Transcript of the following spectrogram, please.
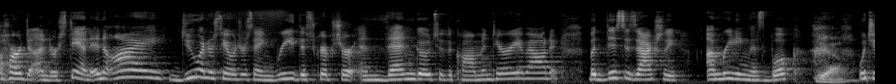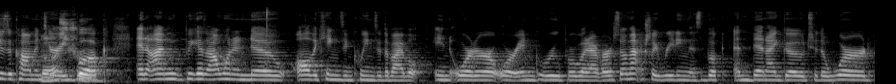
hard to understand. And I do understand what you're saying. Read the scripture and then go to the commentary about it. But this is actually I'm reading this book, Yeah. which is a commentary true. book, and I'm because I want to know all the kings and queens of the Bible in order or in group or whatever. So I'm actually reading this book, and then I go to the word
